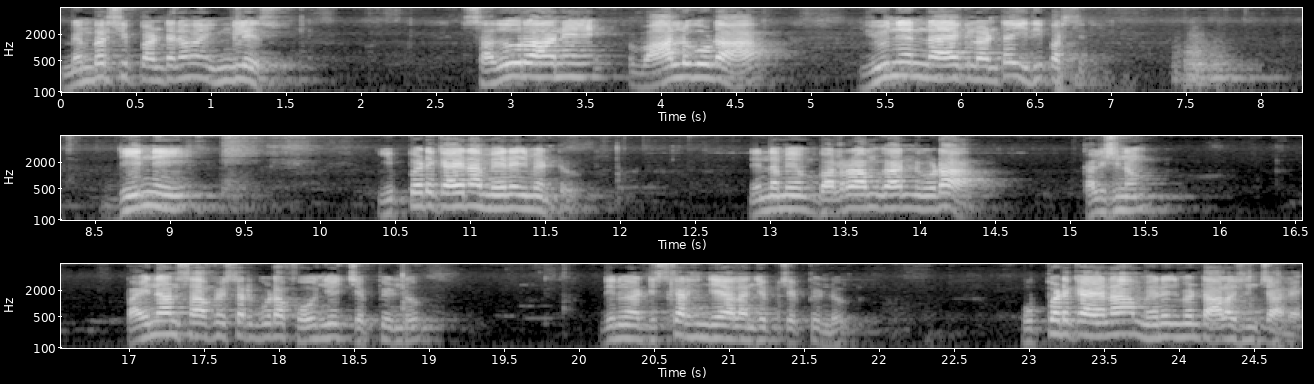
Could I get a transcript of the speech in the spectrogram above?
మెంబర్షిప్ అంటేనేమో ఇంగ్లీష్. చదువు రాని వాళ్ళు కూడా యూనియన్ నాయకులు అంటే ఇది పరిస్థితి. దీన్ని ఇప్పటికైనా మేనేజ్మెంట్. నిన్న మేము బలరాం గారిని కూడా కలిసినాం. ఫైనాన్స్ ఆఫీసర్ కూడా ఫోన్ చేసి చెప్పిండు. దీని మీద డిస్కషన్ చేయాలని చెప్పి చెప్పిండు. ఇప్పటికైనా మేనేజ్మెంట్ ఆలోచించాలి.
